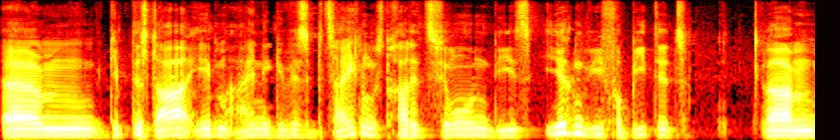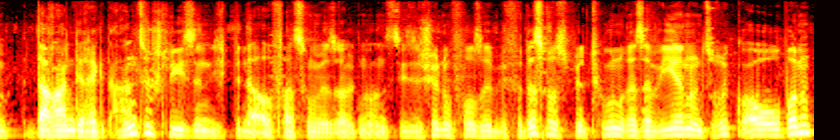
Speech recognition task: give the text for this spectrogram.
ähm, gibt es da eben eine gewisse Bezeichnungstradition, die es irgendwie verbietet, ähm, daran direkt anzuschließen. Ich bin der Auffassung, wir sollten uns diese schöne Vorsilbe für das, was wir tun, reservieren und zurückerobern.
